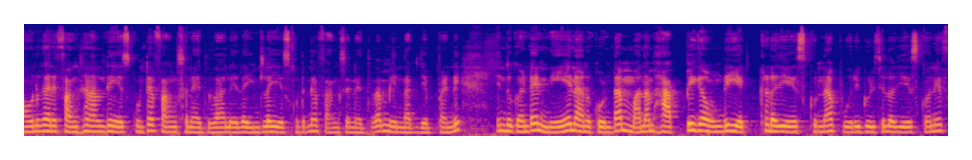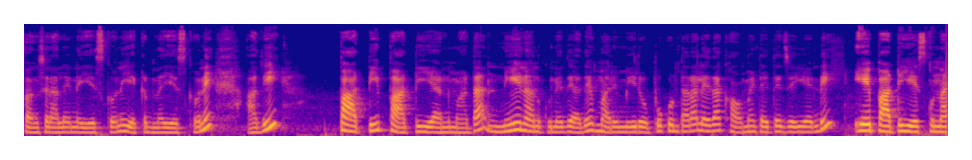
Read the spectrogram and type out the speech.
అవును కానీ ఫంక్షన్ అనేది చేసుకుంటే ఫంక్షన్ అవుతుందా? లేదా ఇంట్లో చేసుకుంటేనే ఫంక్షన్ అవుతుందా? మీరు నాకు చెప్పండి. ఎందుకంటే నేను అనుకుంటా మనం హ్యాపీగా ఉండి ఎక్కడ చేసుకున్నా పూరి గుడిసెలో చేసుకొని ఫంక్షన్ హాల్ అయినా చేసుకొని ఎక్కడైనా చేసుకొని అది పార్టీ పార్టీ అనమాట నేను అనుకునేది అదే. మరి మీరు ఒప్పుకుంటారా లేదా? కామెంట్ అయితే చేయండి. ఏ పార్టీ చేసుకున్నా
